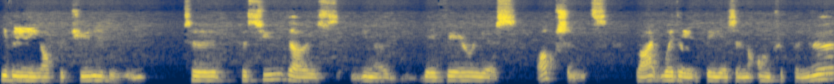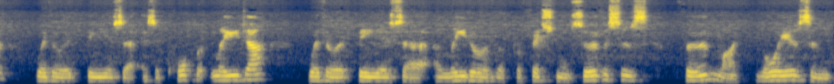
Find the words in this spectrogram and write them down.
given the opportunity to pursue those, you know, their various options, right? Whether it be as an entrepreneur, whether it be as a, as a corporate leader, whether it be as a, a leader of a professional services firm like lawyers and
